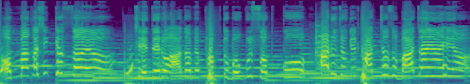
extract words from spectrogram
엄마가 시켰어요. 제대로 안 하면 밥도 먹을 수 없고 하루 종일 갇혀서 맞아야 해요.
